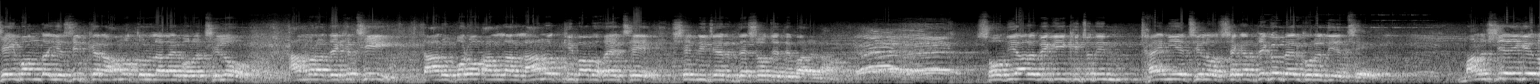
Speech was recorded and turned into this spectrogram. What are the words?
যেই বন্দা ইয়েজিদকে রহমতুল্লাহ বলেছিল, আমরা দেখেছি তার উপরও আল্লাহ লানত কীভাবে হয়েছে, সে নিজের দেশেও যেতে পারে না। সৌদি আরবে গিয়ে কিছুদিন ঠাই নিয়েছিল, সেখান থেকেও বের করে দিয়েছে। মালয়েশিয়ায় গেল,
